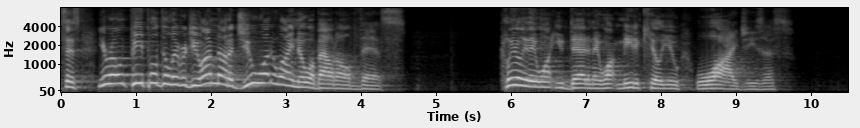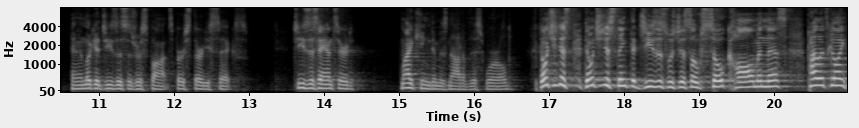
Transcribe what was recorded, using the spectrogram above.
He says, Your own people delivered you. I'm not a Jew. What do I know about all this? Clearly, they want you dead and they want me to kill you. Why, Jesus? And then look at Jesus' response, verse 36. Jesus answered, My kingdom is not of this world. Don't you just, don't you just think that Jesus was just so, so calm in this? Pilate's going,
